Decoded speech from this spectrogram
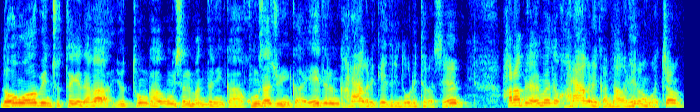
농업인 주택에다가 유통가공시설을 만드니까 공사 중이니까 애들은 가라 그러니까 애들이 놀이터 갔어요. 할아버지 할머니도 가라 그러니까 막을 해놓은 거죠.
